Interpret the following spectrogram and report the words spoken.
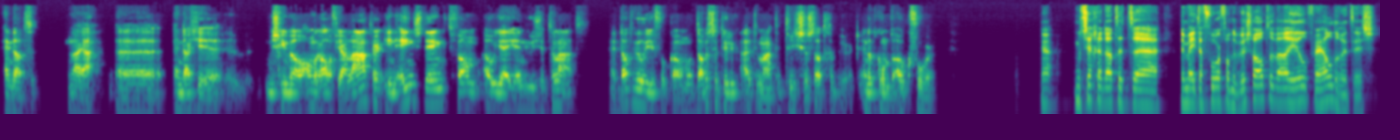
en dat, nou ja, uh, en dat je misschien wel anderhalf jaar later ineens denkt van, oh jee, en nu is het te laat. Dat wil je voorkomen. Want dat is natuurlijk uitermate triest als dat gebeurt. En dat komt ook voor. Ja, ik moet zeggen dat het, uh, de metafoor van de bushalte wel heel verhelderend is.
